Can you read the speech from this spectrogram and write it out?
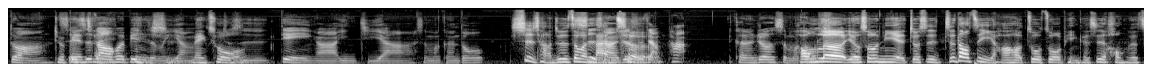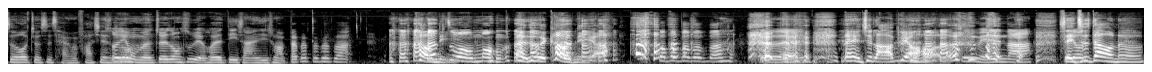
对啊，就谁知道会变怎么视样？没错就是电影啊、影集啊，什么可能都市场就是这么难测这。样，啪，可能就什么。红了，有时候你也就是知道自己好好做作品，可是红了之后，就是才会发现，所以我们追踪数也会第三季突然叭叭叭叭叭靠你，做梦，那就是靠你啊！叭叭叭叭叭，对不对？那你去拉票好了，就是每天大家谁知道呢？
